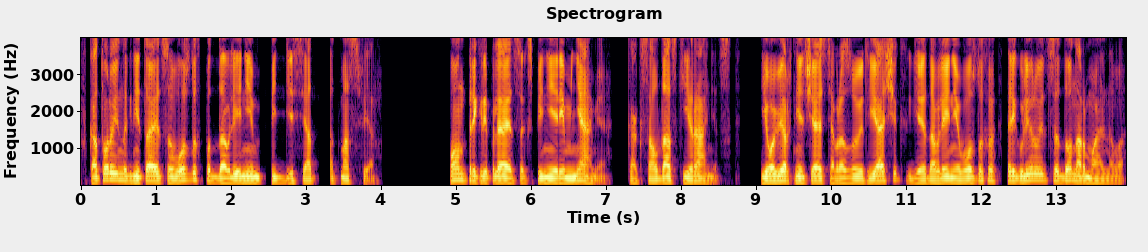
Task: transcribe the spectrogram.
в который нагнетается воздух под давлением 50 атмосфер. Он прикрепляется к спине ремнями, как солдатский ранец, его верхняя часть образует ящик, где давление воздуха регулируется до нормального.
